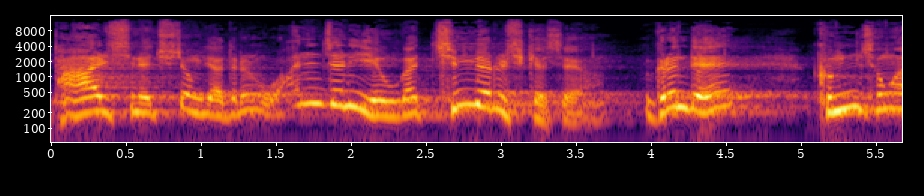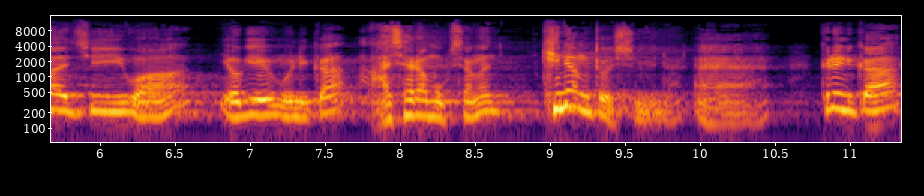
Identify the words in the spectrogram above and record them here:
바알신의 추종자들은 완전히 예후가 진멸을 시켰어요. 그런데 금송아지와 여기에 보니까 아세라 목상은 그냥 뒀습니다. 예. 그러니까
